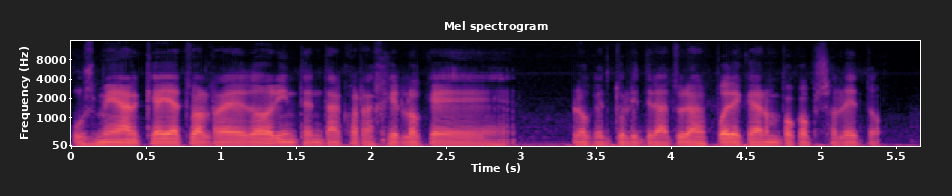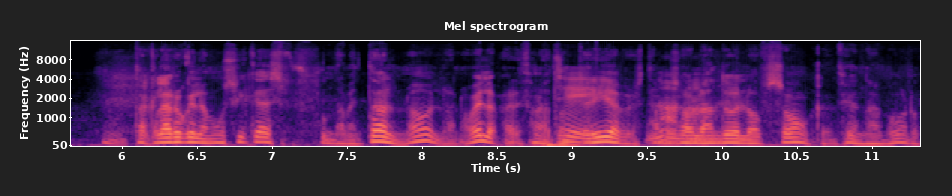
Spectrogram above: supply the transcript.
husmear qué hay a tu alrededor e intentar corregir lo que lo que en tu literatura puede quedar un poco obsoleto Está claro que la música es fundamental, ¿no? En la novela parece una tontería, pero estamos hablando de Love Song, canción de amor.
